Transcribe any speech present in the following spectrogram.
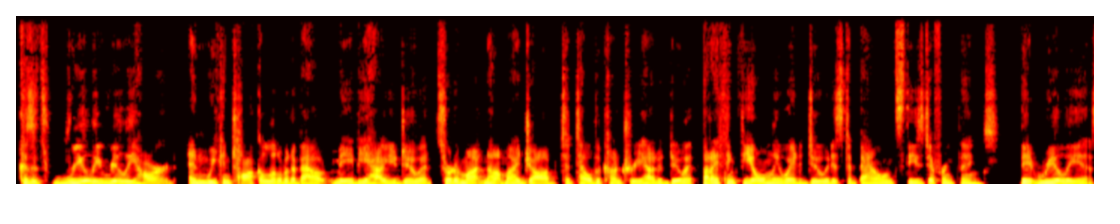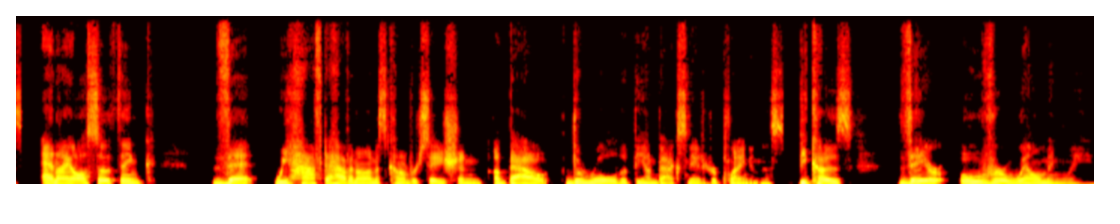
Because it's really, really hard. And we can talk a little bit about maybe how you do it. Sort of my, not my job to tell the country how to do it. But I think the only way to do it is to balance these different things. It really is. And I also think that we have to have an honest conversation about the role that the unvaccinated are playing in this because they are overwhelmingly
